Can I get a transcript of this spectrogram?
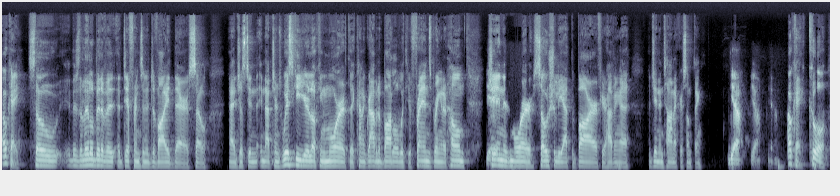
Okay so there's a little bit of a, a difference and a divide there. So uh, just in in that terms whiskey you're looking more at the kind of grabbing a bottle with your friends bringing it home. Yeah. gin is more socially at the bar if you're having a, a gin and tonic or something. Yeah yeah yeah. Okay cool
